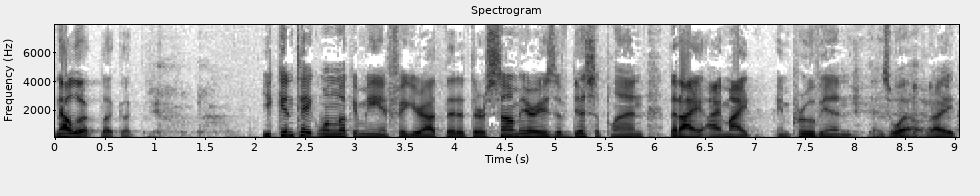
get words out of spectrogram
Now, look, look, look. You can take one look at me and figure out that there are some areas of discipline that I, I might improve in as well, right?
